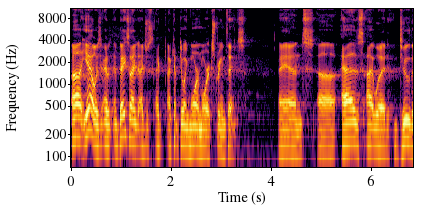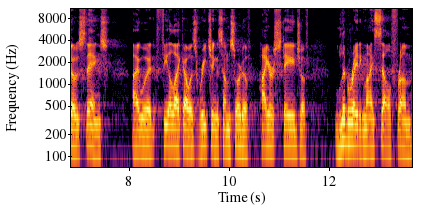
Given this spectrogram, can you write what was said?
Uh, yeah, it was, it was basically I, I just I, I, kept doing more and more extreme things, and uh, as I would do those things, I would feel like I was reaching some sort of higher stage of liberating myself from,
